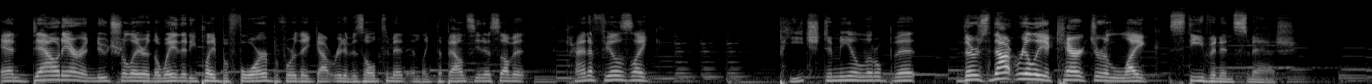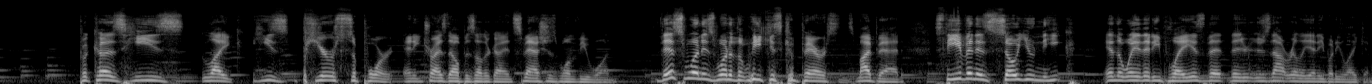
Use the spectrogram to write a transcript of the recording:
and down air and neutral air, the way that he played before, before they got rid of his ultimate and like the bounciness of it, kind of feels like Peach to me a little bit. There's not really a character like Steven in Smash. Because he's, like, he's pure support, and he tries to help his other guy and smashes 1v1. This one is one of the weakest comparisons. My bad. Steven is so unique in the way that he plays that there's not really anybody like him.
